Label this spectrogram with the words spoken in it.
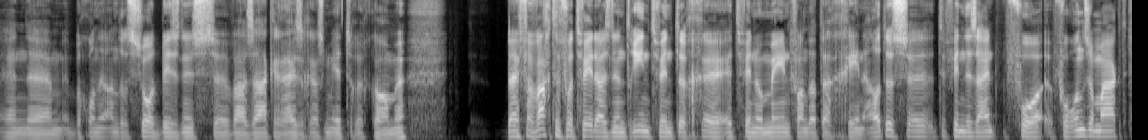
En um, begon een andere soort business uh, waar zakenreizigers meer terugkomen. Wij verwachten voor 2023 uh, het fenomeen van dat er geen auto's uh, te vinden zijn. Voor, voor onze markt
